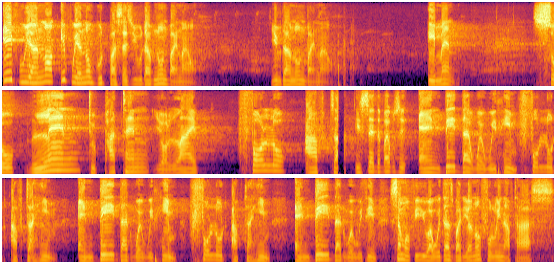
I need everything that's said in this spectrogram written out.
If we are not, if we are not good pastors, you would have known by now. You would have known by now. Amen. So learn to pattern your life. Follow after. He said the Bible says, and they that were with him followed after him. And they that were with him followed after him. And they that were with him. Some of you, you are with us, but you are not following after us.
